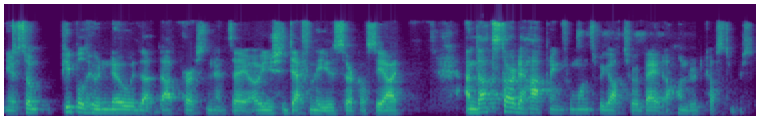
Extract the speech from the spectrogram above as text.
you know, some people who know that that person and say, oh, you should definitely use Circle CI, and that started happening from once we got to about hundred customers.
